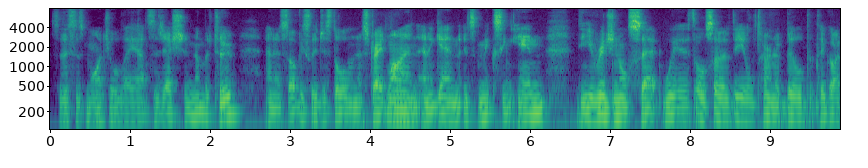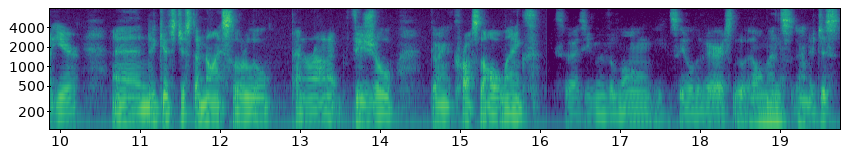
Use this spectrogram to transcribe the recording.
So this is module layout suggestion number two, and it's obviously just all in a straight line. And again, it's mixing in the original set with also the alternate build that they got here. And it gives just a nice little, little panoramic visual going across the whole length. So as you move along, you can see all the various little elements and it just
